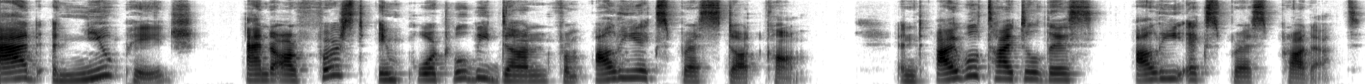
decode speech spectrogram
Add a new page and our first import will be done from aliexpress.com and I will title this AliExpress product.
